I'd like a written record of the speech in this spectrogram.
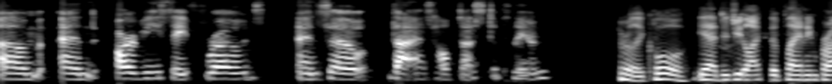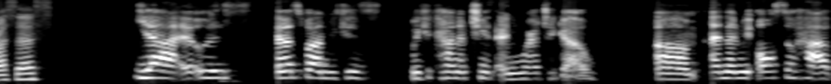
um, and RV safe roads. And so that has helped us to plan. Really cool. Yeah. Did you like the planning process? Yeah, it was it was fun because we could kind of choose anywhere to go. Um, and then we also have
